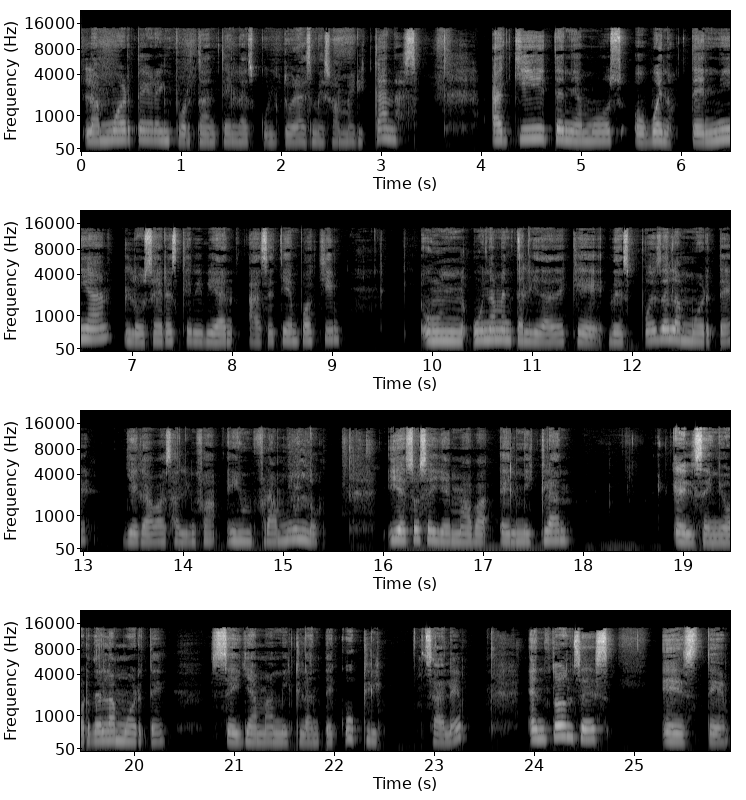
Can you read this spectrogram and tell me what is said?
la muerte era importante en las culturas mesoamericanas. Aquí teníamos, o bueno, tenían los seres que vivían hace tiempo aquí una mentalidad de que después de la muerte llegabas al inframundo y eso se llamaba el Mictlán. El señor de la muerte se llama Tecukli, ¿sale? Entonces, este,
